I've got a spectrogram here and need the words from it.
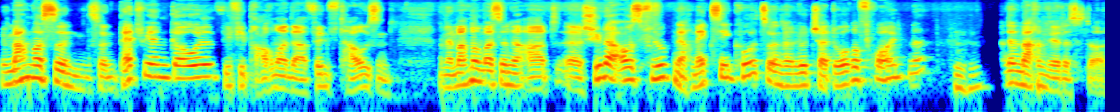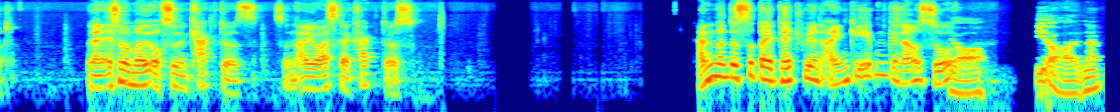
wir machen mal so ein, so ein Patreon-Goal. Wie viel brauchen wir da? 5000. Und dann machen wir mal so eine Art äh, Schülerausflug nach Mexiko zu unseren Luchadore-Freunden. Ne? Mhm. Und dann machen wir das dort. Und dann essen wir mal auch so einen Kaktus. So einen Ayahuasca-Kaktus. Kann man das so bei Patreon eingeben? Genau so? Ja. Hier halt, ne?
